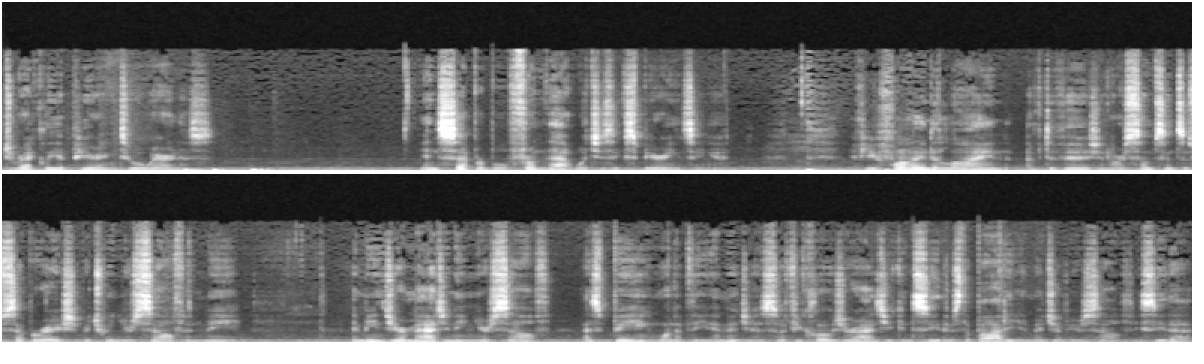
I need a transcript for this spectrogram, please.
directly appearing to awareness, inseparable from that which is experiencing it if you find a line of division or some sense of separation between yourself and me, it means you're imagining yourself as being one of the images. So if you close your eyes, you can see there's the body image of yourself. You see that?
